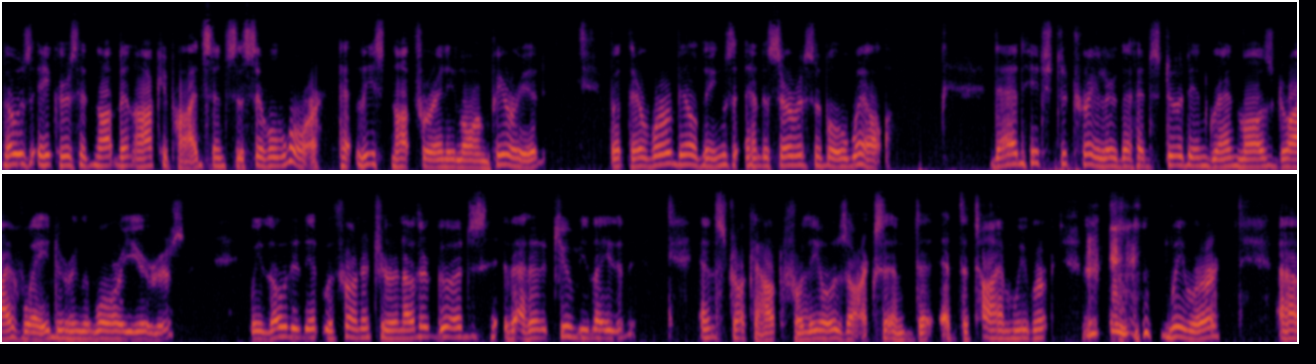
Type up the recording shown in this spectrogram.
Those acres had not been occupied since the Civil War, at least not for any long period, but there were buildings and a serviceable well Dad hitched a trailer that had stood in Grandma's driveway during the war years. We loaded it with furniture and other goods that had accumulated and struck out for the Ozarks. And at the time, we were we were uh,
